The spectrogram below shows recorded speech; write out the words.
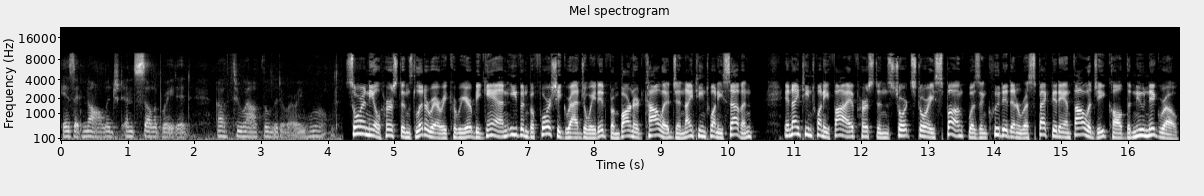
is acknowledged and celebrated uh, throughout the literary world. Zora Neale Hurston's literary career began even before she graduated from Barnard College in 1927. In 1925, Hurston's short story Spunk was included in a respected anthology called The New Negro.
